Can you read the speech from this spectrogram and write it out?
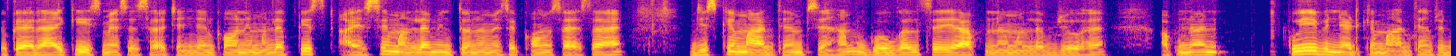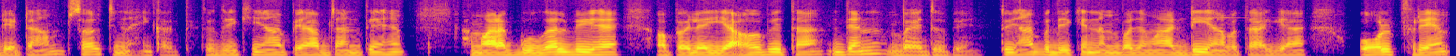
तो कह रहा है कि इसमें से सर्च इंजन कौन है? मतलब किस, ऐसे मतलब इन दोनों में से कौन सा ऐसा है जिसके माध्यम से हम गूगल से या अपना मतलब जो है, अपना कोई भी नेट के माध्यम से डेटा हम सर्च नहीं करते। तो देखिए यहाँ पे आप जानते हैं, हमारा गूगल भी है और पहले याहू भी था देन बैदू भी। तो यहाँ पे देखिए नंबर जो हमारा डी यहाँ बताया गया है ओल फ्रेम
